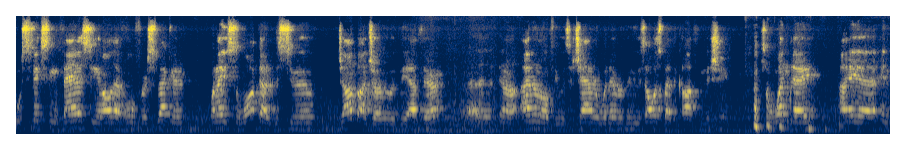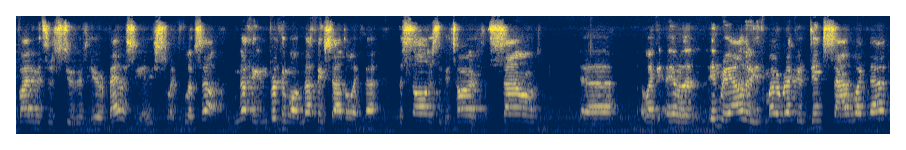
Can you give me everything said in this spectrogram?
was mixing fantasy and all that whole first record, when I used to walk out of the studio, Jon Bon Jovi would be out there. Uh, you know, I don't know if he was a janitor or whatever, but he was always by the coffee machine. so one day, I uh, invite him into the studio to hear fantasy, and he just like flips out. Nothing, first of all, nothing sounded like that. The songs, the guitars, the sound, uh, like you know, in reality, if my record didn't sound like that,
